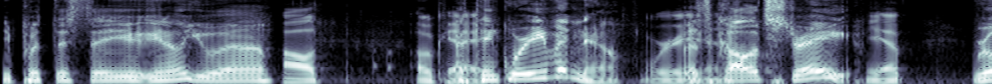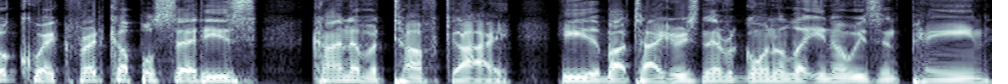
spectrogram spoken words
You put this, to you, you know, you, uh, I'll. Okay. I think we're even now. We're Let's even. call it straight. Yep. Real quick, Fred Couple said he's kind of a tough guy. He about Tiger. He's never going to let you know he's in pain.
